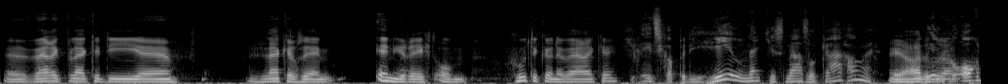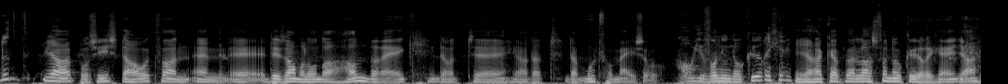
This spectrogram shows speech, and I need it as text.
Eh, werkplekken die eh, lekker zijn ingericht om goed te kunnen werken. Gereedschappen die heel netjes naast elkaar hangen. Ja, dat, Heel geordend. ja precies, daar hou ik van. En eh, het is allemaal onder handbereik. Dat, eh, ja, dat, dat moet voor mij zo. Hou je van die nauwkeurigheid? Ja, ik heb wel last van nauwkeurigheid, ja.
